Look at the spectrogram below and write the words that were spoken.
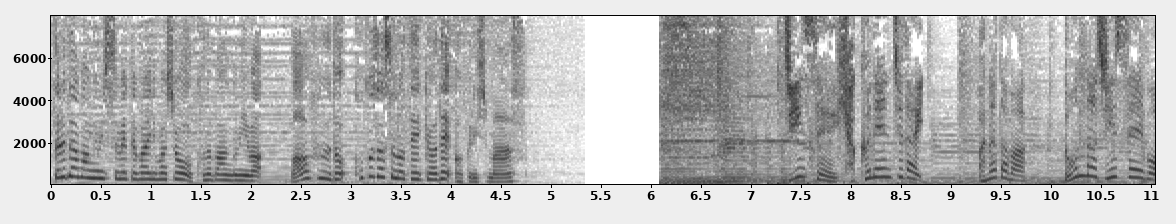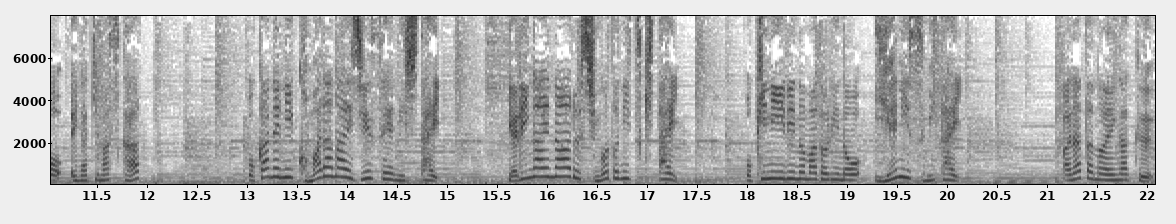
それでは番組進めてまいりましょう。この番組はバーフードココザスの提供でお送りします。人生100年時代。あなたはどんな人生を描きますか？お金に困らない人生にしたい。やりがいのある仕事に就きたい。お気に入りの間取りの家に住みたい。あなたの描く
